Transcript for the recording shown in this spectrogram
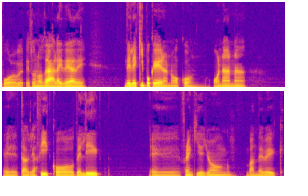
Por eso nos da la idea de del equipo que era, ¿no? Con Onana, eh, Tagliafico, De Ligt, eh, Frankie de Jong, Van de Beek,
